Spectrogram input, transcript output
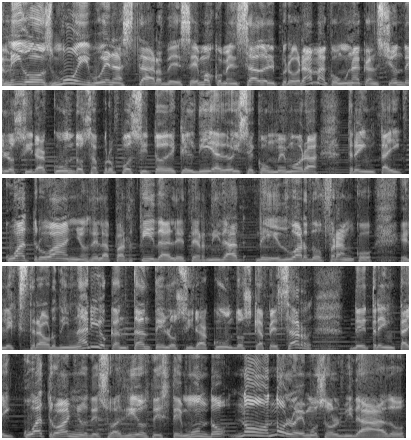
Amigos, muy buenas tardes. Hemos comenzado el programa con una canción de los iracundos a propósito de que el día de hoy se conmemora 34 años de la partida a la eternidad de Eduardo Franco, el extraordinario cantante de los iracundos que a pesar de 34 años de su adiós de este mundo, no, no lo hemos olvidado.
